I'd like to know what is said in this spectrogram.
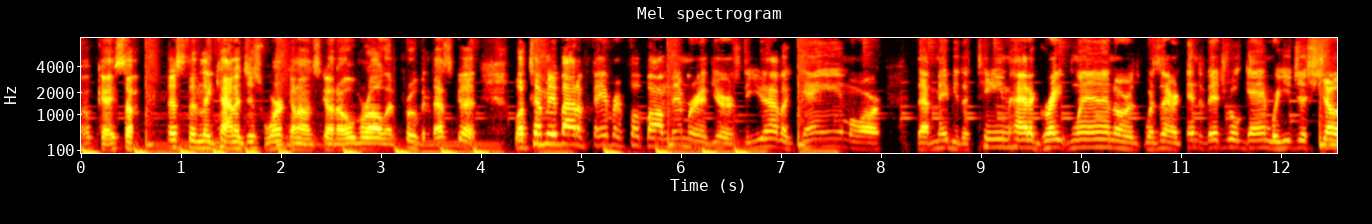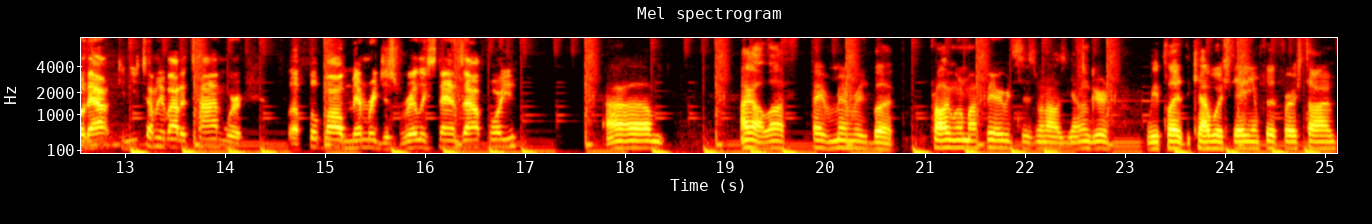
Okay, so consistently kind of just working on it's going to overall improve it. That's good. Well, tell me about a favorite football memory of yours. Do you have a game or that maybe the team had a great win, or was there an individual game where you just showed out? Can you tell me about a time where a football memory just really stands out for you? Um, I got a lot of favorite memories, but probably one of my favorites is when I was younger. We played at the Cowboy Stadium for the first time,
